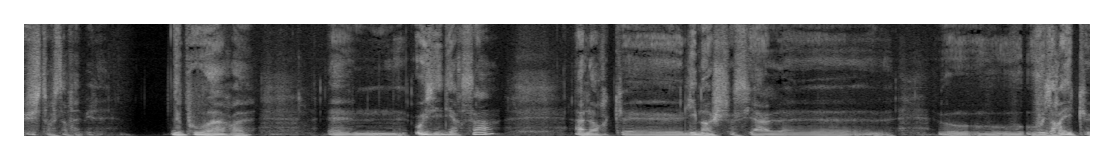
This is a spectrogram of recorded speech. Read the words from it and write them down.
je trouve ça fabuleux. De pouvoir oser dire ça, alors que l'image sociale voudrait que,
